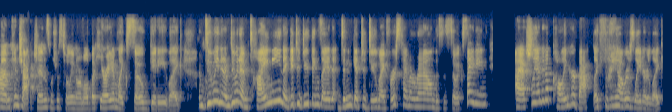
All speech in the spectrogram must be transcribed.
um, contractions, which was totally normal. But here I am, like so giddy, like I'm doing it, I'm doing it, I'm timing. I get to do things I didn't get to do my first time around. This is so exciting. I actually ended up calling her back like three hours later, like,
